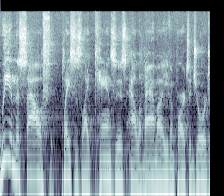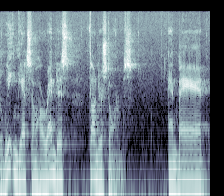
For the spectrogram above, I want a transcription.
we in the South, places like Kansas, Alabama, even parts of Georgia, we can get some horrendous thunderstorms and bad,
